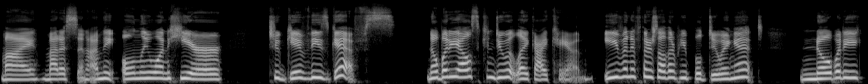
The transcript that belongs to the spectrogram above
my medicine. I'm the only one here to give these gifts. Nobody else can do it like I can. Even if there's other people doing it, nobody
